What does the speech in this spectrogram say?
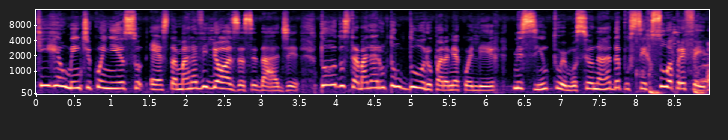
que realmente conheço esta maravilhosa cidade. Todos trabalharam tão duro para me acolher. Me sinto emocionada por ser sua prefeita.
